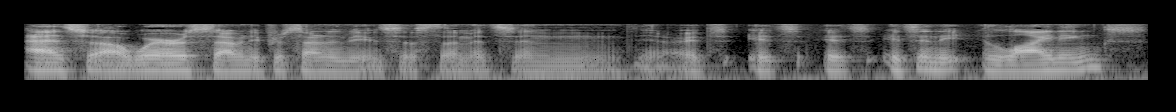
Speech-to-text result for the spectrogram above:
And so, whereas 70% of the immune system, it's in, you know, it's, it's, it's, it's in the linings,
